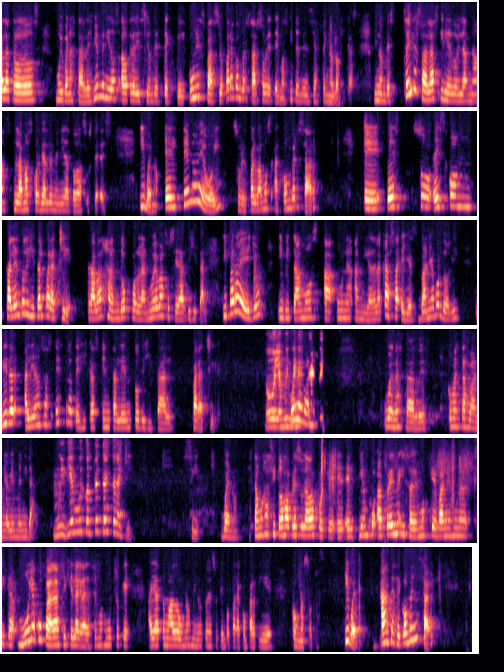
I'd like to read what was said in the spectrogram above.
Hola a todos, muy buenas tardes. Bienvenidos a otra edición de TechPil, un espacio para conversar sobre temas y tendencias tecnológicas. Mi nombre es Sheila Salas y le doy la más, la más cordial bienvenida a todas ustedes. Y bueno, el tema de hoy, sobre el cual vamos a conversar, eh, es, es con talento digital para Chile, trabajando por la nueva sociedad digital. Y para ello, invitamos a una amiga de la casa, ella es Vania Bordoli, líder alianzas estratégicas en talento digital para Chile. Hola, muy buenas tardes. Buenas tardes. ¿Cómo estás, Vania? Bienvenida. Muy bien, muy contenta de estar aquí. Sí, bueno, estamos así todos apresurados porque el, tiempo apremia y sabemos que Vania es una chica muy ocupada, así que le agradecemos mucho que haya tomado unos minutos de su tiempo para compartir con nosotros. Y bueno, antes de comenzar,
